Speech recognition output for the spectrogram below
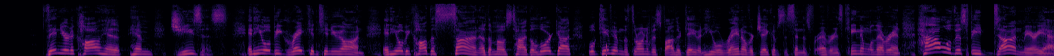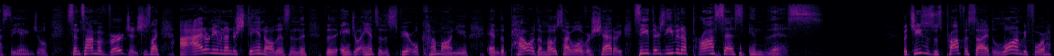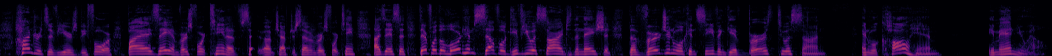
then you're to call him, him, Jesus. And he will be great, continue on. And he will be called the Son of the Most High. The Lord God will give him the throne of his father David. And he will reign over Jacob's descendants forever, and his kingdom will never end. How will this be done? Mary asked the angel. Since I'm a virgin. She's like, I, I don't even understand all this. And the, the angel answered, The Spirit will come on you, and the power of the Most High will overshadow you. See, there's even a process in this. But Jesus was prophesied long before, hundreds of years before, by Isaiah in verse 14 of um, chapter 7, verse 14. Isaiah said, Therefore the Lord himself will give you a sign to the nation. The virgin will conceive and give birth to a son, and will call him Emmanuel.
